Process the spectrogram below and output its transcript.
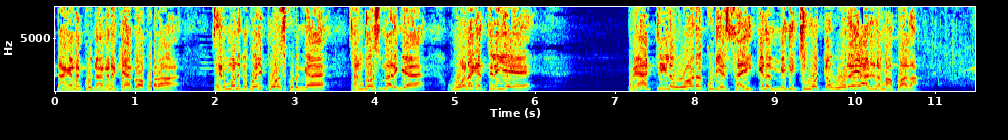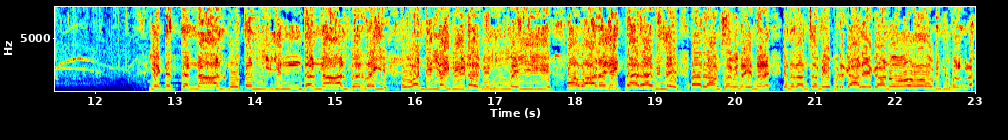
நாங்க என்ன நாங்க என்ன கேட்கவா போறோம்? ஜெர்மனுக்கு போய் போஸ் கொடுங்க. சந்தோஷமா இருங்க. உலகத்திலேயே பேட்டரியில ஓடக்கூடிய சைக்கிளை மிதிச்சு ஓட்டின ஒரே ஆடு நம்ம அப்பா தான். எடுத்த நாள் முதல் இந்த நாள் வரை வண்டியை விடவில்லை. வாடகை தரவில்லை. ராம்சாமி ராமசாமி என்ன என்ன ராமசாமி எப்படி இருக்க? ஆளைய காணோ அப்படின்னு சொல்லல.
